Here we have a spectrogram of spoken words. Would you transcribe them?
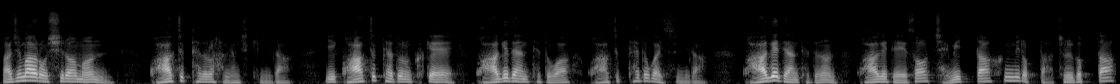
마지막으로 실험은 과학적 태도를 함양시킵니다. 이 과학적 태도는 크게 과학에 대한 태도와 과학적 태도가 있습니다. 과학에 대한 태도는 과학에 대해서 재밌다, 흥미롭다, 즐겁다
